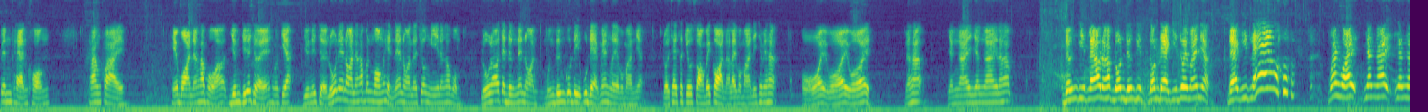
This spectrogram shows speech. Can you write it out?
เป็นแผนของทางฝ่าย เฮลบอลนะครับผมยืนเฉยๆเมื่อกี้ยืนเฉยๆรู้แน่นอนนะครับ มันมองเห็นแน่นอนในช่วงนี้นะครับผมรู้แล้วว่าจะดึงแน่นอน มึงดึงกูดีกูแดกแม่งเลยประมาณเนี้ยโดยใช้สกิลสองไปก่อนอะไรประมาณนี้ใช่ไหมฮะโอ้ยโว้ยโว้ยนะฮะยังไงยังไงนะครับ ดึงอีกแล้วนะครับโดนดึงอีกโดนแดกอีกด้วยไหมเนี่ย แดกอีกแล้ว ไม่ไหวยังไงยังไง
